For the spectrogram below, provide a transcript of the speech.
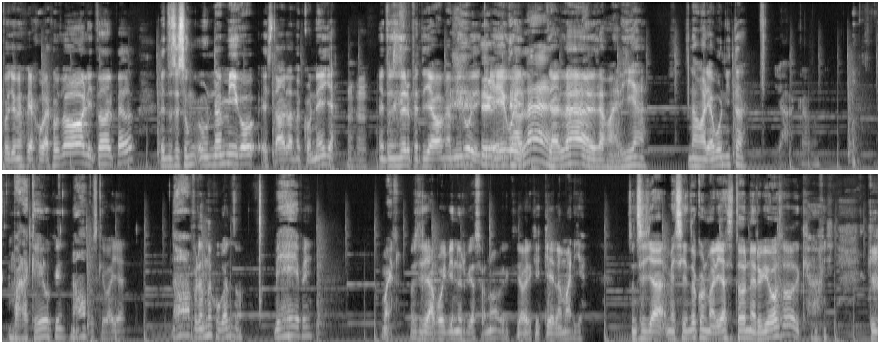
pues yo me fui a jugar fútbol y todo el pedo. Entonces un, un amigo estaba hablando con ella. Entonces de repente llegaba mi amigo y ¿Te- dije, eh, te güey, habla? te habla la María. La María bonita. Ya, cabrón. ¿Para qué o qué? No, pues que vaya. No, pero ando jugando. Ve, ve. Bueno, pues ya voy bien nervioso, ¿no? A ver, a ver qué quiere la María. Entonces ya me siento con María así todo nervioso. De que, ay, qué,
